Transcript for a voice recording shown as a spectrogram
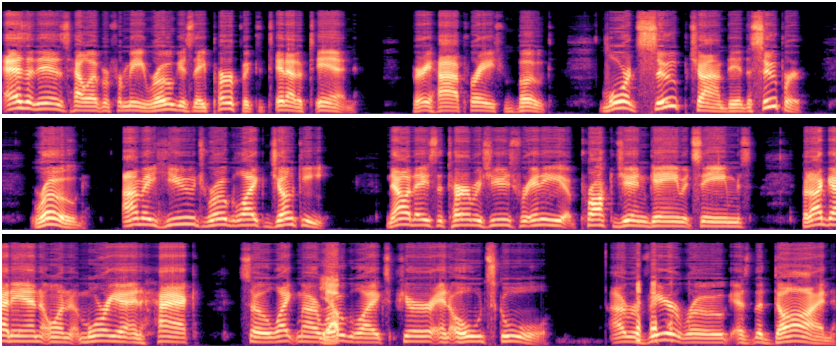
as it is, however, for me, Rogue is a perfect 10 out of 10. Very high praise from both. Lord Soup chimed in. The Super. Rogue. I'm a huge rogue-like junkie. Nowadays, the term is used for any proc-gen game, it seems. But I got in on Moria and Hack, so like my yep. roguelikes, pure and old school. I revere Rogue as the dawn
